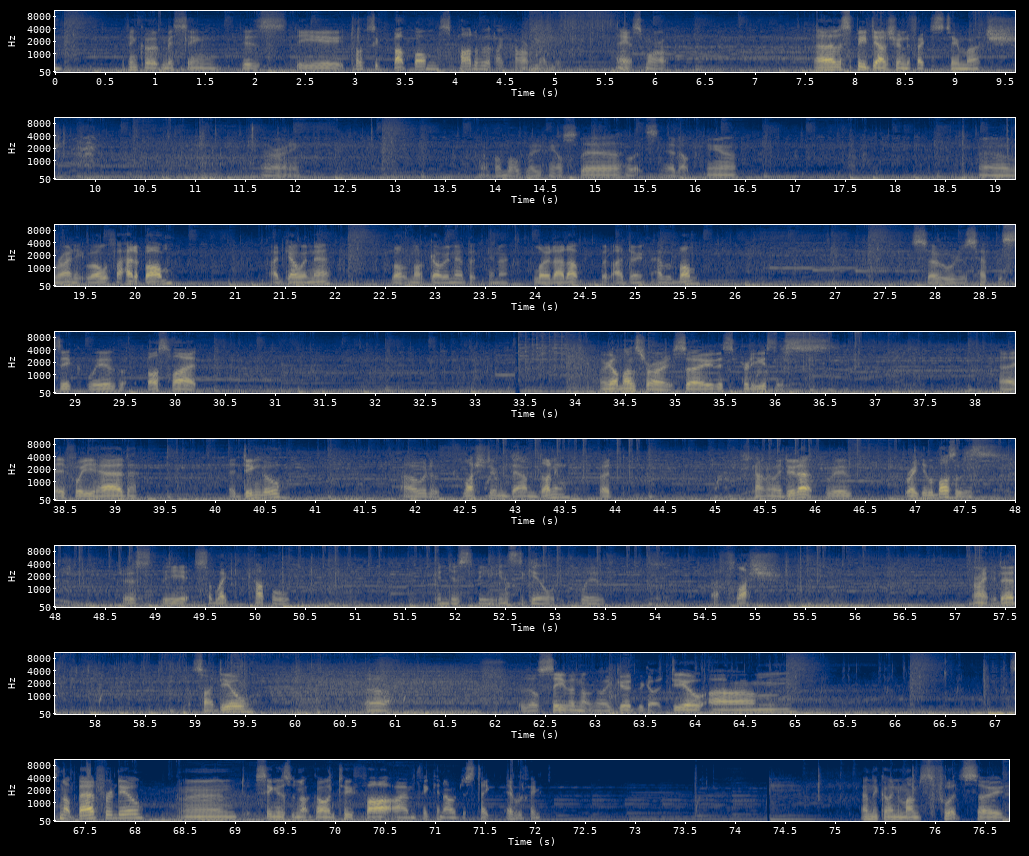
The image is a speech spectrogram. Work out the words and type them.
I think we're missing is the toxic butt bombs part of it? I can't remember. Hey, it's more Uh, the speed down shouldn't affect us too much. Alrighty. Not involved anything else there. Let's head up here. Alrighty, well if I had a bomb, I'd go in there. Well, not go in there, but, you know, load that up, but I don't have a bomb. So we'll just have to stick with boss fight. We got Monstro, so this is pretty useless. Uh, if we had a Dingle, I would have flushed him down Dunny, but can't really do that with regular bosses. Just the select couple can just be insta-killed with a flush. Alright, you're dead. That's ideal. Uh, a little Seaver, not really good. We got a deal. Um, it's not bad for a deal. And seeing as we're not going too far, I'm thinking I'll just take everything. Only going to Mum's foot, so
